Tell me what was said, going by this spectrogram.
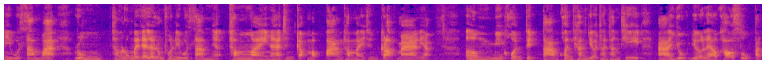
นี่วูดซัมว่าลุงทั้งลุงไบเดนและลุงโทนี่วูดซัมเนี่ยทำไมนะคะถึงกลับมาปังทำไมถึงกลับมาเนี่ย เอิมมีคนติดตามค่อนข้างเยอะทั้งทั้งที่อายุเยอะแล้วเข้าสู่ปัจ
